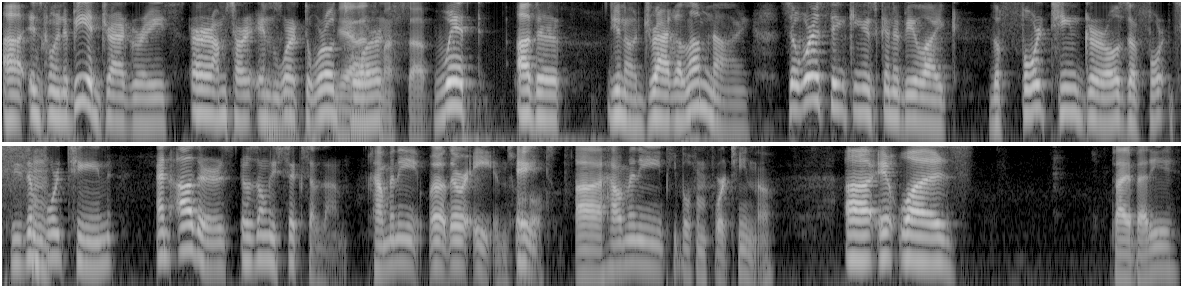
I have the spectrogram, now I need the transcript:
uh, is going to be in Drag Race, or I'm sorry, in Werq the World Yeah, Tour that's messed up. with other, you know, drag alumni. So we're thinking it's going to be like the 14 girls of four, Hmm. season 14 and others. It was only six of them. How many? Well, there were eight in total. Eight. Uh, how many people from 14 though? Uh, it was Daya Betty.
